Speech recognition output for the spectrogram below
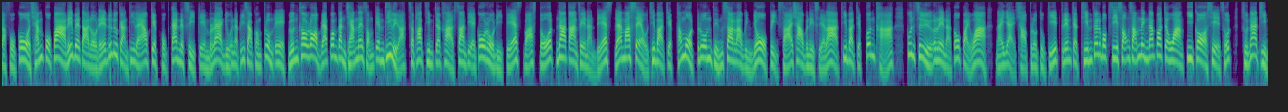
ตาโฟโกแชมป์โกปาริเบตาโดเรสฤดูกาลที่แล้วเก็บ 6 แต้มใน 4 เกมแรกอยู่อันดับที่3ของกลุ่มเอลุ้นเข้ารอบและป้องกันแชมป์ได้ 2 เกมที่เหลือ สภาพทีมจะขาดซานติเอโกโรดิเกสบาสโตสนาตานเฟนันเดส และมาเซลที่บาดเจ็บทั้งหมดรวมถึงซาราวินโยปีกซ้ายชาวเวเนซุเอลาที่บาดเจ็บต้นขา กุนซือเรนาโตไปว่านายใหญ่ชาวโปรตุเกสเตรียมจัดทีมด้วยระบบ 4-2-3-1นับว่าจะวางอีกอร์เชซุสสุนหน้าทีม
